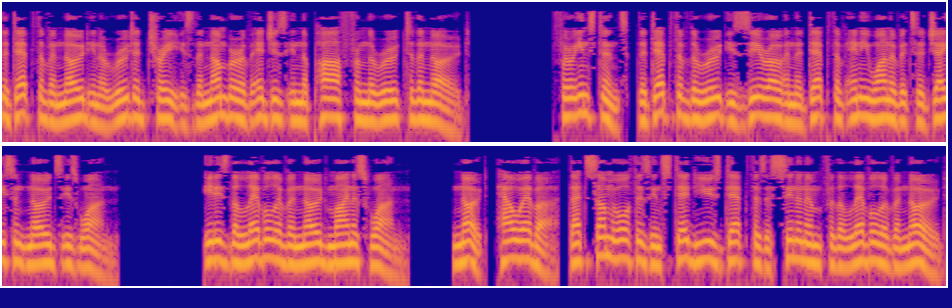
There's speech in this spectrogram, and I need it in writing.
The depth of a node in a rooted tree is the number of edges in the path from the root to the node. For instance, the depth of the root is 0 and the depth of any one of its adjacent nodes is 1. It is the level of a node minus 1. Note, however, that some authors instead use depth as a synonym for the level of a node.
